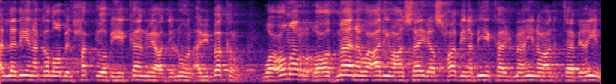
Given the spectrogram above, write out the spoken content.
الذين قضوا بالحق وبه كانوا يعدلون. أبي بكر وعمر وعثمان وعلي وعن سائر أصحاب نبيك أجمعين وعن التابعين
